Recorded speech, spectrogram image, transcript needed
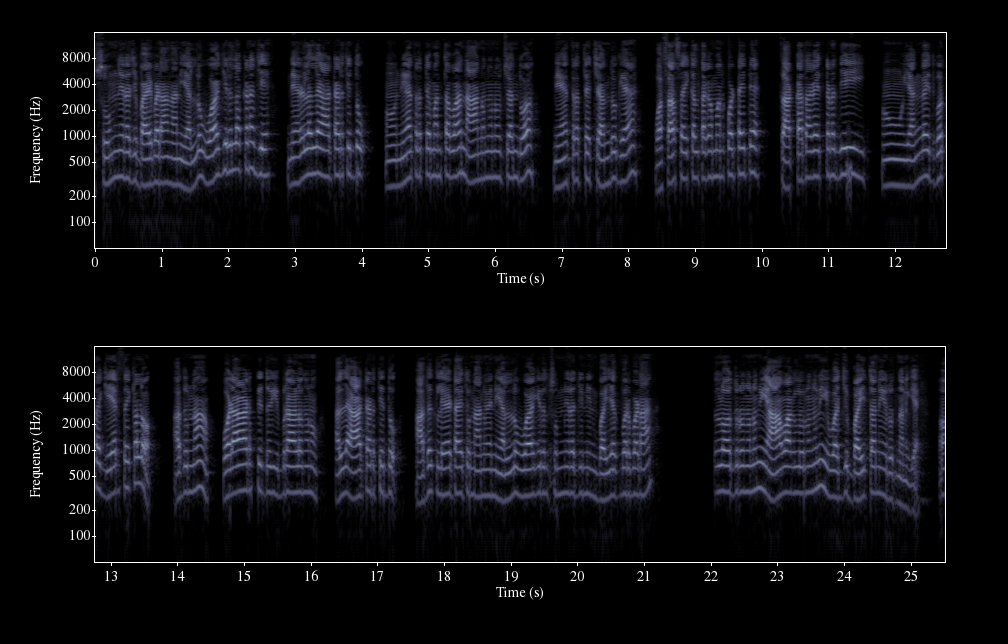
ಸುಮ್ನೆ ರಜೆ ಬಾಯ್ಬೇಡ, ನಾನು ಎಲ್ಲೂ ಹೋಗಿರಲ್ಲ ಕಣಜಿ ನೆರಳಲ್ಲೇ ಆಟ ಆಡ್ತಿದ್ದು. ನೇತ್ರತೆ ಮಂತವ ನಾನು ಚಂದು. ನೇತ್ರತೆ ಚಂದುಗೆ ಹೊಸ ಸೈಕಲ್ ತಗೊಂಬಂದ್ ಕೊಟ್ಟೈತೆ ಸಕ್ಕತ್ತಾಗೈತ್ ಕಣಜಿ. ಹೆಂಗೈತ್ ಗೊತ್ತಾ ಗೇರ್ ಸೈಕಲ್? ಅದನ್ನ ಓಡಾಡ್ತಿದ್ದು ಇಬ್ರಾಳನು ಅಲ್ಲೇ ಆಟ ಆಡ್ತಿದ್ದು. ಅದಕ್ ಲೇಟ್ ಆಯ್ತು ನಾನು ಏನ್ ಎಲ್ಲೂ ಹೋಗಿರಲ್ ಸುಮ್ಮನಿರೋದಿ ನೀನ್ ಬೈಯಕ್ ಬರ್ಬೇಡ. ಎಲ್ಲೋದ್ರೂ ಯಾವಾಗ್ಲೂ ಈ ಅಜ್ಜಿ ಬೈತಾನೆ ಇರೋದು ನನಗೆ. ಆ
